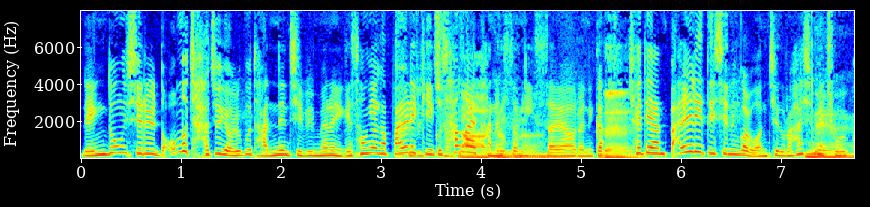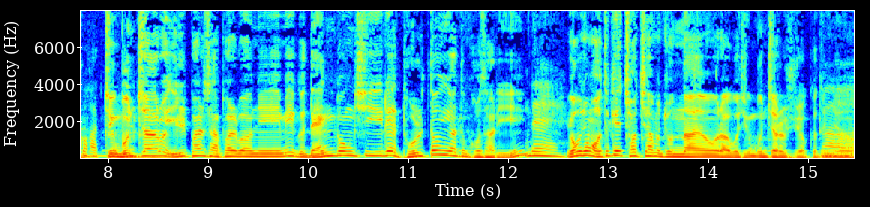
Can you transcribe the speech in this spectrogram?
냉동실을 너무 자주 열고 닫는 집이면 이게 성에가 빨리 그렇죠. 끼고 상할 아, 가능성이 그렇구나. 있어요. 그러니까 네. 최대한 빨리 드시는 걸 원칙으로 하시면 네. 좋을 것 같아요. 지금 문자로 1848번님이 그 냉동실에 돌덩이 같은 고사리. 네. 요거 좀 어떻게 처치하면 좋나요? 라고 지금 문자를 주셨거든요.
